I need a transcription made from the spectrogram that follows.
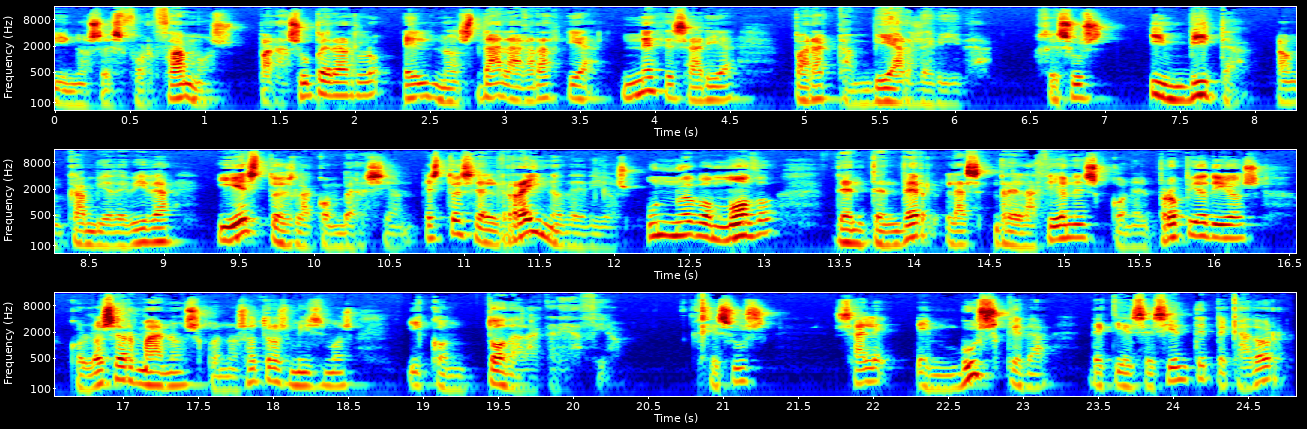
y nos esforzamos para superarlo, Él nos da la gracia necesaria para cambiar de vida. Jesús invita a un cambio de vida y esto es la conversión, esto es el reino de Dios, un nuevo modo de entender las relaciones con el propio Dios, con los hermanos, con nosotros mismos y con toda la creación. Jesús sale en búsqueda de quien se siente pecador,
